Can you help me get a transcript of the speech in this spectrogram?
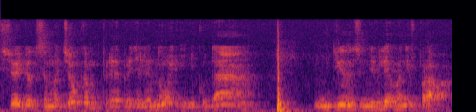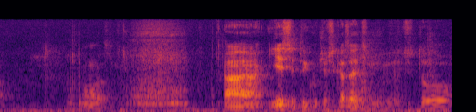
Все идет самотеком, предопределено и никуда не двинуться ни влево, ни вправо. Вот. А если ты хочешь сказать, что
